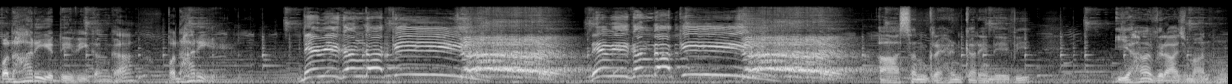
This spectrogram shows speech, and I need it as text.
पधारिए देवी गंगा पधारिए। देवी गंगा की। देवी गंगा की। आसन ग्रहण करें देवी। यहाँ विराजमान हूँ।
